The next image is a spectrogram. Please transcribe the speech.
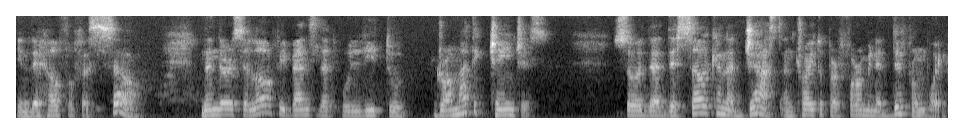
in the health of a cell, then there's a lot of events that will lead to dramatic changes so that the cell can adjust and try to perform in a different way.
